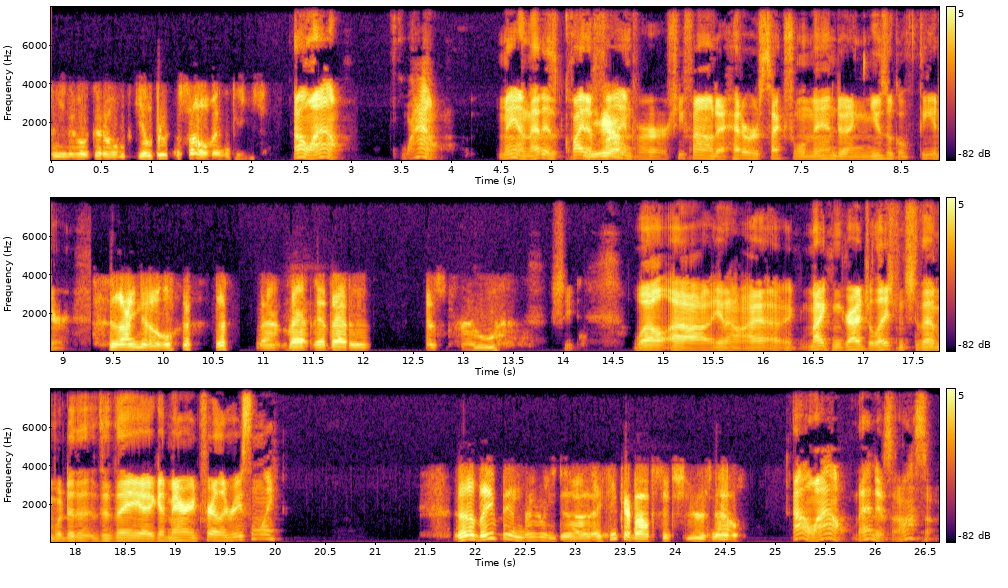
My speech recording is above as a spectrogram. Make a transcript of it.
you know, good old Gilbert and Sullivan piece. Oh wow, wow, man, that is quite a Yeah. find for her. She found a heterosexual man doing musical theater. I know that that that, that is, true. She, well, uh, you know, I, my congratulations to them. Did they, did they uh, get married fairly recently? Uh, they've been married, uh, I think, about six years now. Oh wow, that is awesome.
